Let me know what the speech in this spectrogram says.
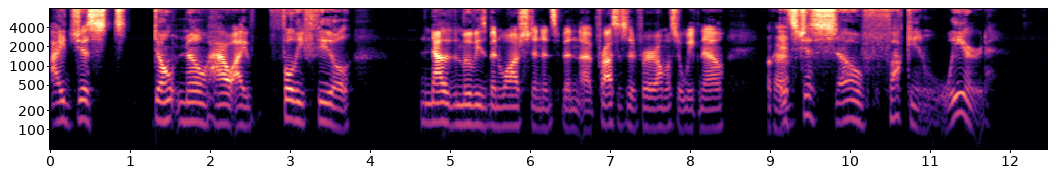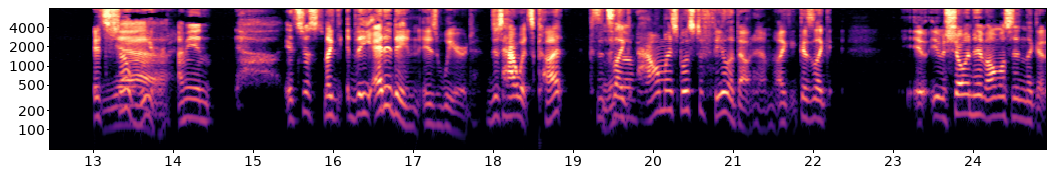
I just don't know how I fully feel now that the movie's been watched and it's been uh, processed it for almost a week now. Okay. It's just so fucking weird. It's Yeah. so weird. I mean, it's just Like the editing is weird. Just how it's cut cuz it's like so? how am I supposed to feel about him? Like cuz like it, it was showing him almost in like a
